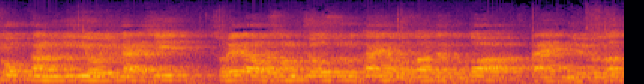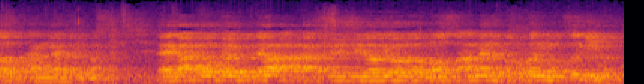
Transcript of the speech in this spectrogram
国家の意義を理解し、それらを尊重する態度を育てることは大変重要だと考えております。え学校教育では学習指導要領の定めるところに基づき、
